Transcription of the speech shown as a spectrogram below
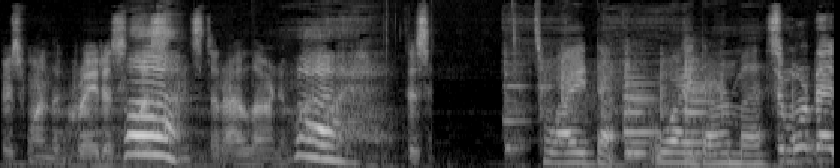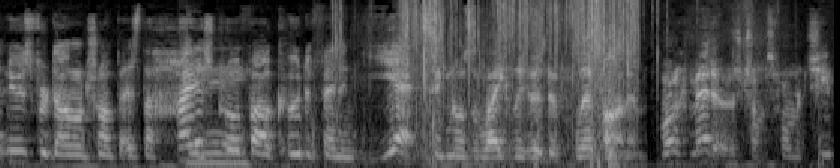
Here's one of the greatest ah. lessons that I learned in my life. Ah. This It's why, why Dharma. Some more bad news for Donald Trump as the highest Yay. profile co-defendant yet signals a likelihood to flip on him. Mark Meadows, Trump's former chief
